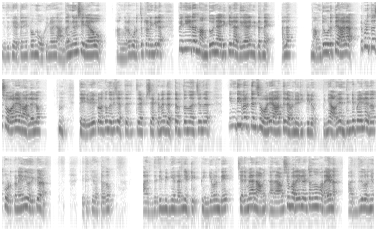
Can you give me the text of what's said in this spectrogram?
ഇത് കേട്ടനിപ്പോ മോഹിനി പറഞ്ഞു അതെങ്ങനെ ശരിയാവും. അങ്ങനെ കൊടുത്തിട്ടുണ്ടെങ്കിൽ പിന്നീട് നന്ദുവിനായിരിക്കില്ല അധികാരം കിട്ടുന്നേ? അല്ല നന്ദു ഇവിടുത്തെ ആരാ? ഇവിടുത്തെ ചോരയാണോ? അല്ലല്ലോ. തെരുവിൽ കിടക്കുന്ന ഒരു ചെക്കനെ ദത്തെടുത്തെന്ന് വെച്ചത് ഇന്ത്യവരത്തിന് ചോരയാകത്തില്ല അവൻ ഒരിക്കലും പിന്നെ അവൻ എന്തിന്റെ പേരിൽ ഇതൊക്കെ കൊടുക്കണേന്ന് ചോദിക്കുകയാണ് ഇത് കേട്ടതും അരുന്ധതി പിങ്കി എല്ലാവരും ഞെട്ടി. പിങ്കി പറഞ്ഞേ ചെറിയ അനാവ- അനാവശ്യം പറയില്ലട്ടെന്ന് പറയണ. അരുന്ധതി പറഞ്ഞു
